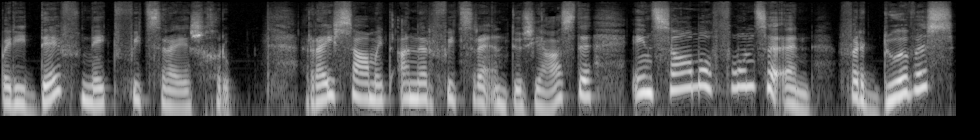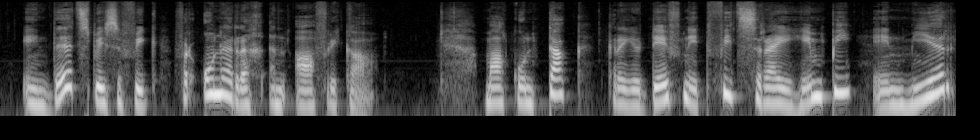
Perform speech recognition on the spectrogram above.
by die DefNet fietsryersgroep ry saam met ander fietsry entoesiaste en samel fondse in vir dowes en dit spesifiek vir onderrig in Afrika. Maak kontak, kry jou Defnet fietsry hempie en meer.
